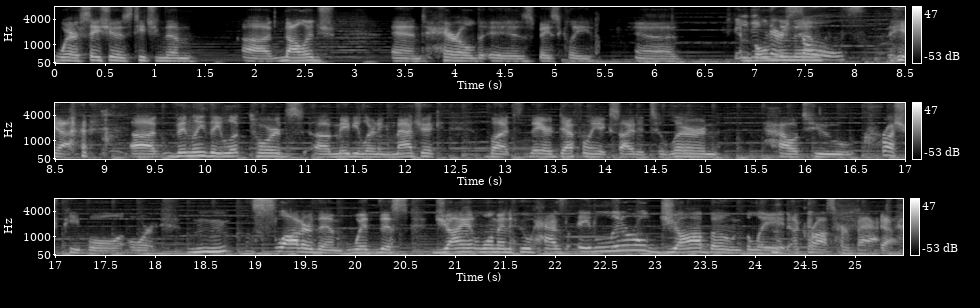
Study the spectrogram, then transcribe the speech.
where Seisha is teaching them uh, knowledge, and Harold is basically uh, Feeding their Emboldening them. Yeah. Uh, Vinley, they look towards uh, maybe learning magic, but they are definitely excited to learn how to crush people or m- slaughter them with this giant woman who has a literal jawbone blade across her back. Yeah,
